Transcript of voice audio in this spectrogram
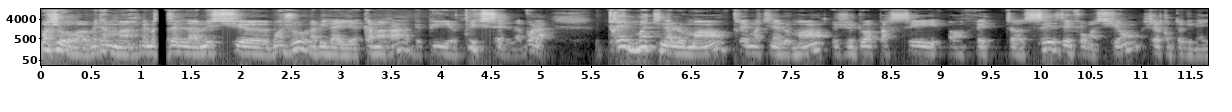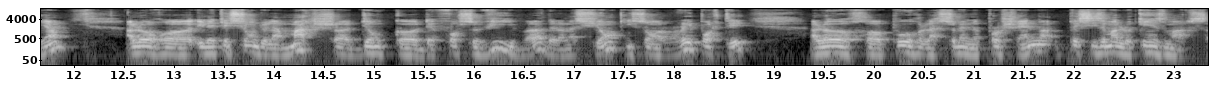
Bonjour, mesdames, mesdemoiselles, messieurs, bonjour, Nabilaï Kamara, depuis Bruxelles. Voilà, très matinalement, très matinalement, je dois passer, en fait, ces informations, chers guinéens. Alors, euh, il est question de la marche, donc, euh, des forces vives hein, de la nation qui sont reportées, alors, euh, pour la semaine prochaine, précisément le 15 mars.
